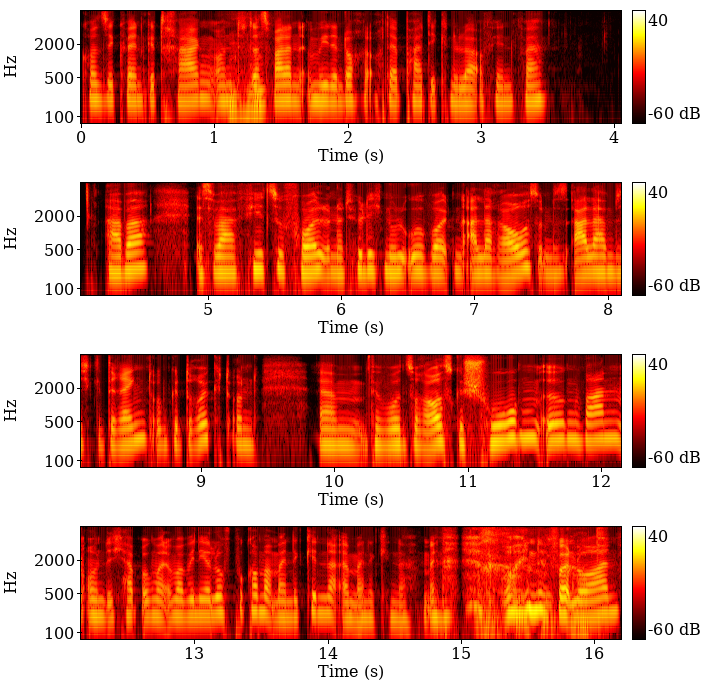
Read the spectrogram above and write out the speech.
konsequent getragen. Und mhm. das war dann irgendwie dann doch auch der Partyknüller auf jeden Fall. Aber es war viel zu voll und natürlich 0 Uhr wollten alle raus und das, alle haben sich gedrängt und gedrückt und ähm, wir wurden so rausgeschoben irgendwann und ich habe irgendwann immer weniger Luft bekommen, habe meine Kinder, äh, meine Kinder, meine Freunde oh verloren.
